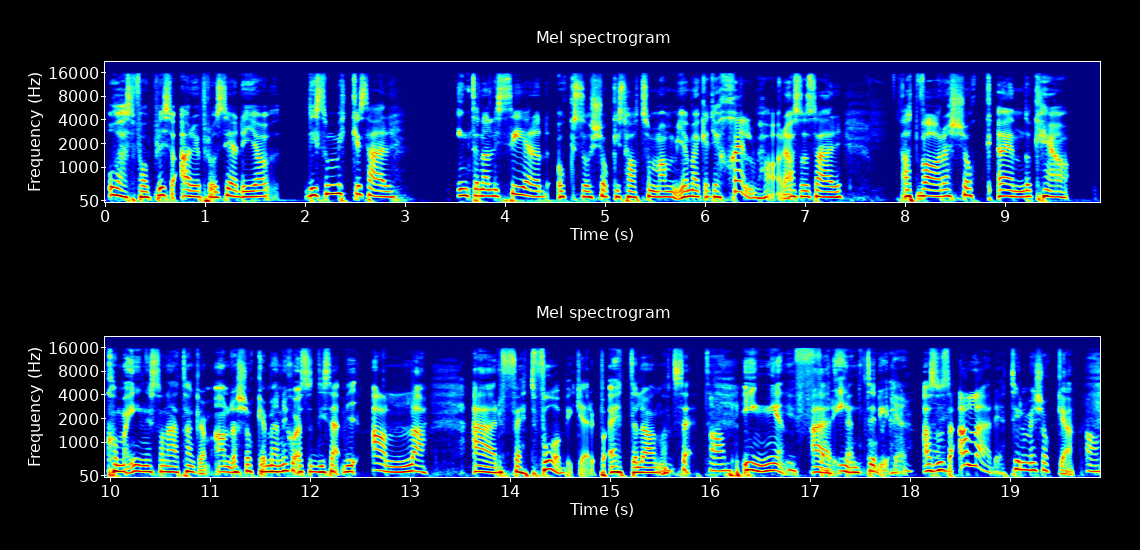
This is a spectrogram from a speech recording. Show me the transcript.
oh, alltså folk blir så arga och provocerade. Jag, det är så mycket så här internaliserad också tjockishat som man, jag märker att jag själv har. Alltså så här, att vara tjock ändå kan jag komma in i såna här tankar om andra tjocka människor. Alltså det är så här, vi alla är fettfobiker på ett eller annat sätt. Ja. Ingen Det är är, fett inte det. Alltså, så alla är det, till och med tjocka. Ja.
